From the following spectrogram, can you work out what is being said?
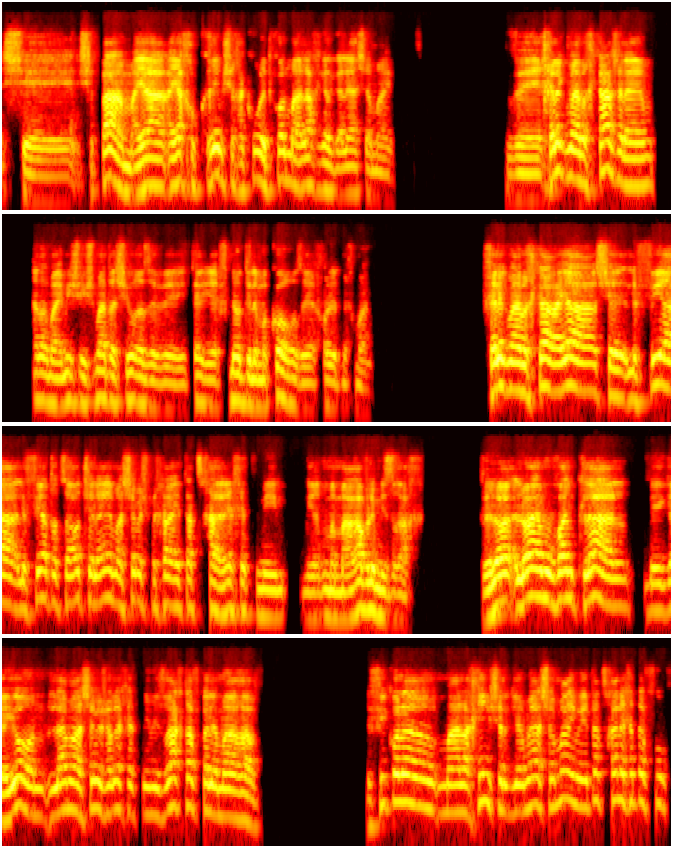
ש... שפעם היה, היה חוקרים שחקרו את כל מהלך גלגלי השמיים. וחלק מהמחקר שלהם, אדרבה, אם מישהו ישמע את השיעור הזה ויפנה אותי למקור, זה יכול להיות נחמד. חלק מהמחקר היה שלפי התוצאות שלהם, השמש בכלל הייתה צריכה ללכת ממערב למזרח. ולא לא היה מובן כלל, בהיגיון, למה השמש הולכת ממזרח דווקא למערב. לפי כל המהלכים של גרמי השמיים, היא הייתה צריכה ללכת הפוך.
